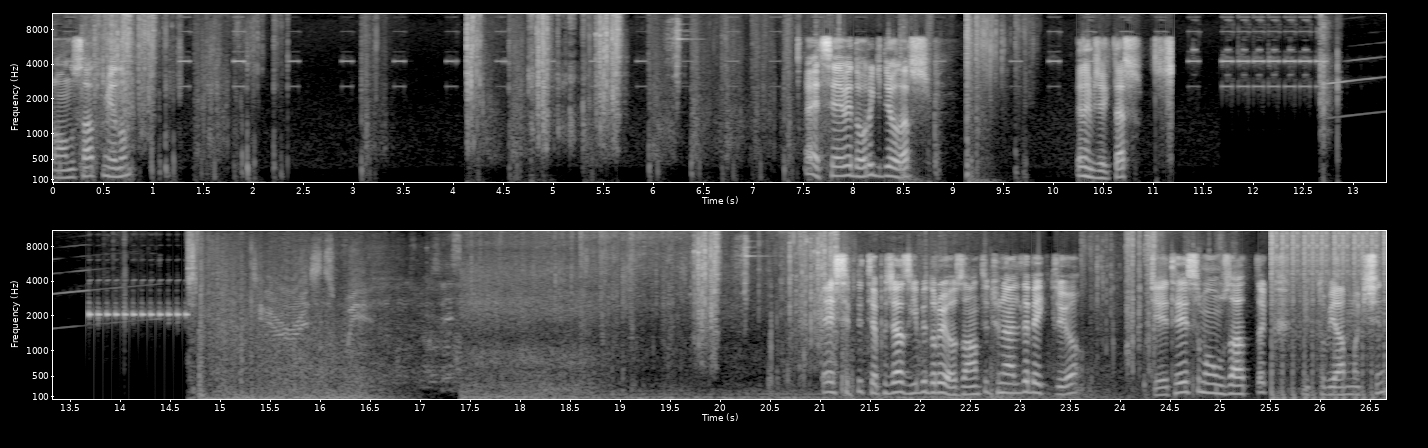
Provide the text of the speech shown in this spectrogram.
Round'u satmayalım. Evet SV'ye doğru gidiyorlar. Denemeyecekler. E split yapacağız gibi duruyor. Zanti tünelde bekliyor. CT smoke'umuzu attık. Mid yapmak için.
